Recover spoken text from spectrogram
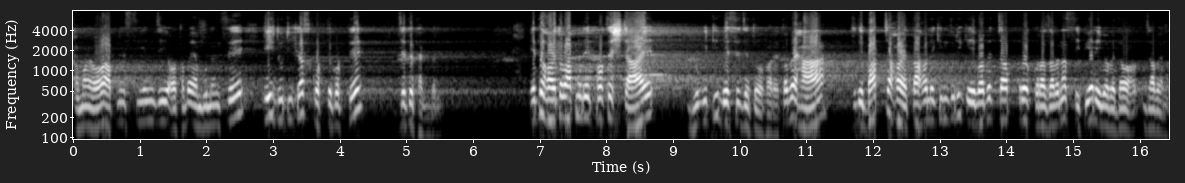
সময়ও আপনি সিএনজি অথবা অ্যাম্বুলেন্সে এই দুটি কাজ করতে করতে যেতে থাকবেন। এতে হয়তো আপনার এই প্রচেষ্টায় রুগীটি বেঁচে যেতেও পারে। তবে হ্যাঁ যদি বাচ্চা হয় তাহলে কিন্তু এইভাবে চাপ প্রয়োগ করা যাবে না, সিপিআর এইভাবে দেওয়া যাবে না।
